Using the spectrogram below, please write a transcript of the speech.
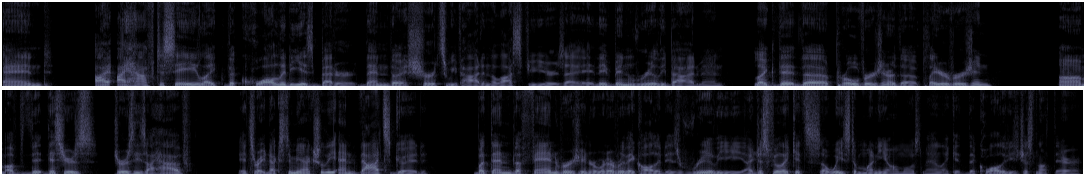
and I I have to say like the quality is better than the shirts we've had in the last few years. I, it- they've been really bad, man. Like the the pro version or the player version um of the, this year's jerseys I have, it's right next to me actually, and that's good. But then the fan version or whatever they call it is really I just feel like it's a waste of money almost, man. Like it, the quality is just not there.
